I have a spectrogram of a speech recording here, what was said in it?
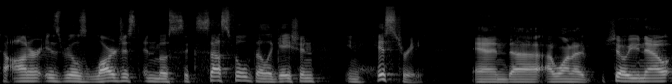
to honor Israel's largest and most successful delegation in history. And uh, I want to show you now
